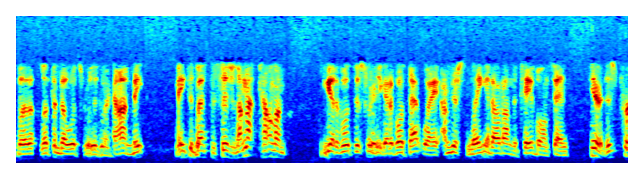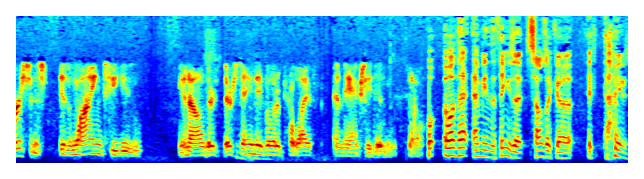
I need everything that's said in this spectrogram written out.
Let, let them know what's really going on. Make, make the best decisions. I'm not telling them, you got to vote this way, you got to vote that way. I'm just laying it out on the table and saying, here, this person is, is lying to you. You know, they're they're saying they mm-hmm. voted pro life and they actually didn't. So, well, well, that I mean, the thing is that sounds like a. It, I mean,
